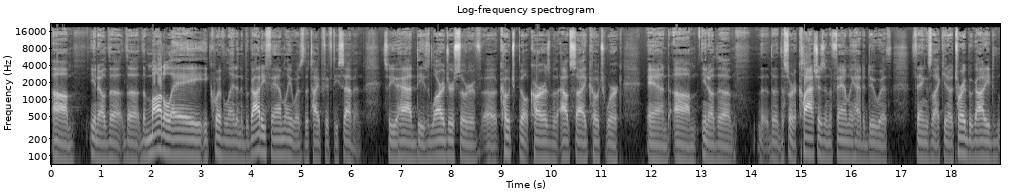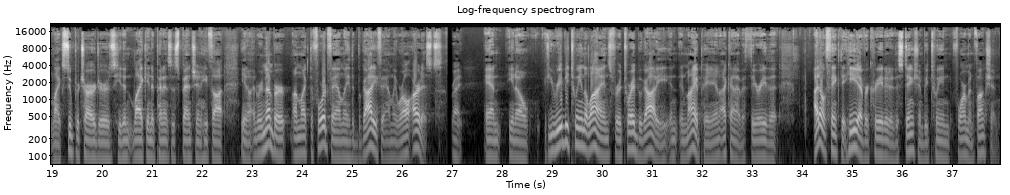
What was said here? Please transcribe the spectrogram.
Um, you know the, the the Model A equivalent in the Bugatti family was the Type 57. So you had these larger sort of uh, coach built cars with outside coach work, and um, you know the, the, the the sort of clashes in the family had to do with things like you know Ettore Bugatti didn't like superchargers, he didn't like independent suspension. He thought you know, and remember, unlike the Ford family, the Bugatti family were all artists, right? And you know, if you read between the lines for Ettore Bugatti, in, in my opinion, I kind of have a theory that I don't think that he ever created a distinction between form and function.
